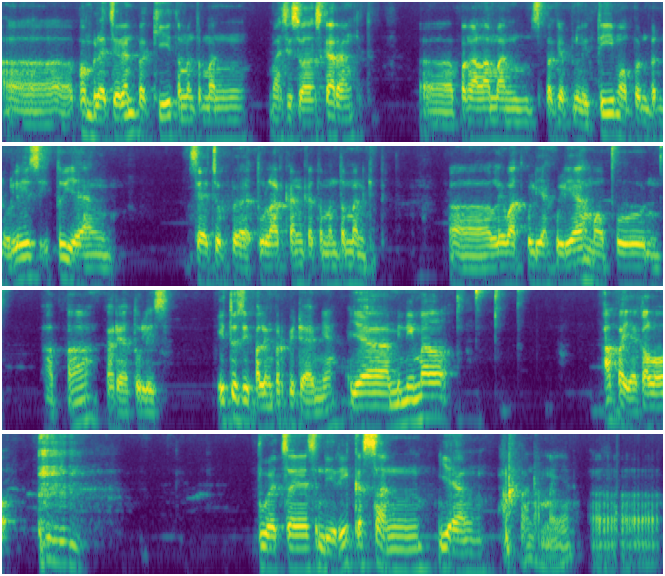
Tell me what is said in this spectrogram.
eh, pembelajaran bagi teman-teman mahasiswa sekarang gitu. Pengalaman sebagai peneliti maupun penulis itu yang saya coba tularkan ke teman-teman gitu uh, lewat kuliah-kuliah maupun apa karya tulis. Itu sih paling perbedaannya. Ya minimal apa ya kalau buat saya sendiri kesan yang apa namanya uh,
